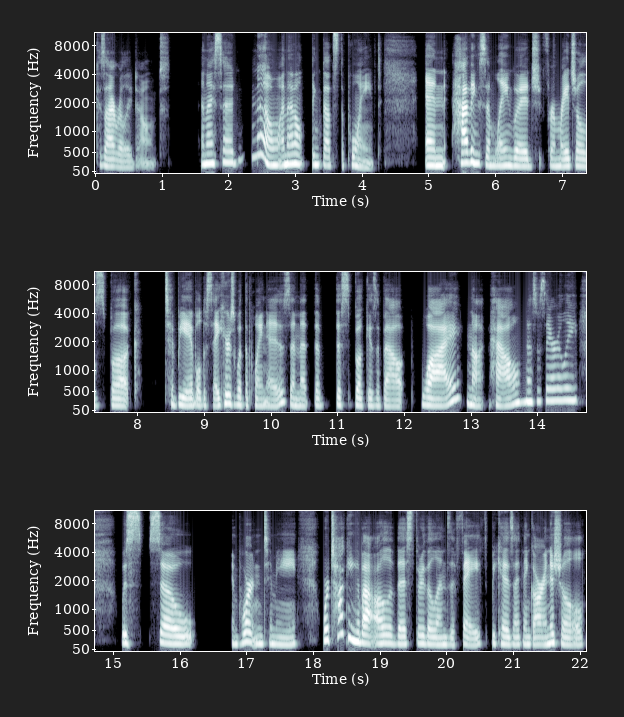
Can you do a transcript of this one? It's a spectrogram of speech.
Because I really don't. And I said, No, and I don't think that's the point. And having some language from Rachel's book to be able to say, here's what the point is, and that the this book is about why, not how necessarily, was so important to me. We're talking about all of this through the lens of faith because I think our initial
